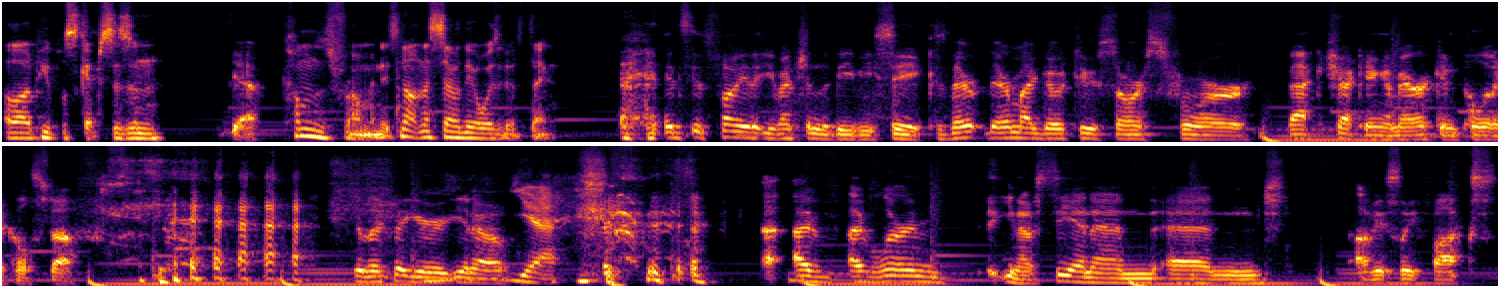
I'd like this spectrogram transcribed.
a lot of people's skepticism Yeah. comes from, and it's not necessarily always a good thing. it's it's funny that you mentioned the BBC because they're they're my go-to source for back checking American political stuff because I figure you know yeah, I've I've learned you know CNN and obviously Fox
